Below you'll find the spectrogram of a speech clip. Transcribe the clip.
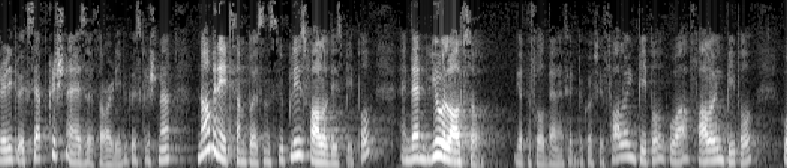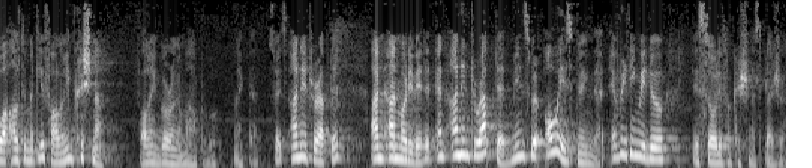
ready to accept Krishna as authority because Krishna nominates some persons, you please follow these people and then you will also get the full benefit because you're following people who are following people who are ultimately following Krishna, following Gauranga Mahaprabhu, like that. So it's uninterrupted, un- unmotivated, and uninterrupted means we're always doing that. Everything we do is solely for Krishna's pleasure.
